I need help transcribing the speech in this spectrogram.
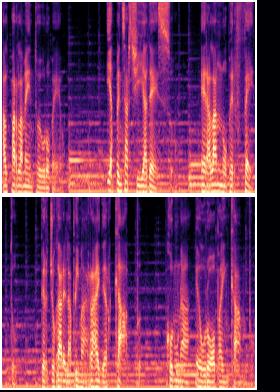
al Parlamento europeo. E a pensarci adesso, era l'anno perfetto per giocare la prima Ryder Cup con una Europa in campo.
